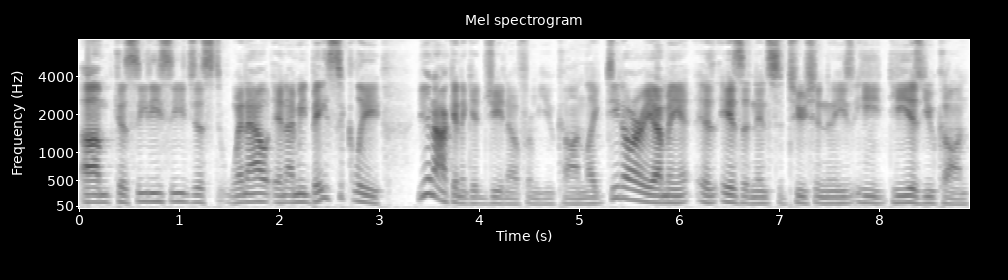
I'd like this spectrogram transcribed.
because um, CDC just went out and I mean basically you're not going to get Gino from UConn. Like Gino Auriemma is, is, an institution, and he's he he is UConn.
